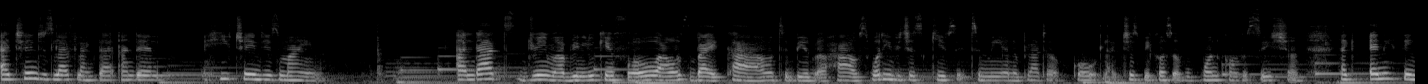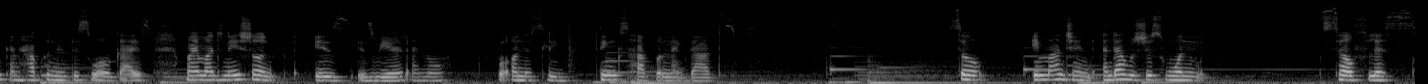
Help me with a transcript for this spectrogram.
i changed his life like that and then he changed his mind and that dream I've been looking for, oh, I want to buy a car, I want to build a house. What if he just gives it to me on a platter of gold, like just because of one conversation? Like anything can happen in this world, guys. My imagination is is weird, I know, but honestly, things happen like that. So imagine, and that was just one selfless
